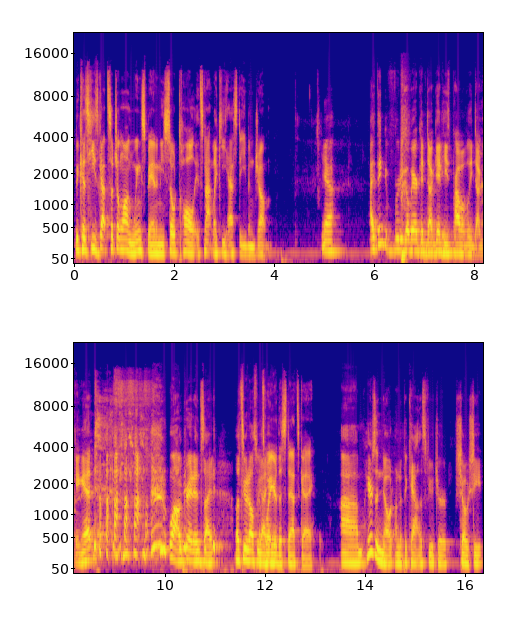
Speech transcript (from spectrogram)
because he's got such a long wingspan and he's so tall. It's not like he has to even jump. Yeah. I think if Rudy Gobert can dunk it, he's probably dunking it. wow, great insight. Let's see what else we That's got. That's why here. you're the stats guy. Um, here's a note under the Catless Future show sheet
